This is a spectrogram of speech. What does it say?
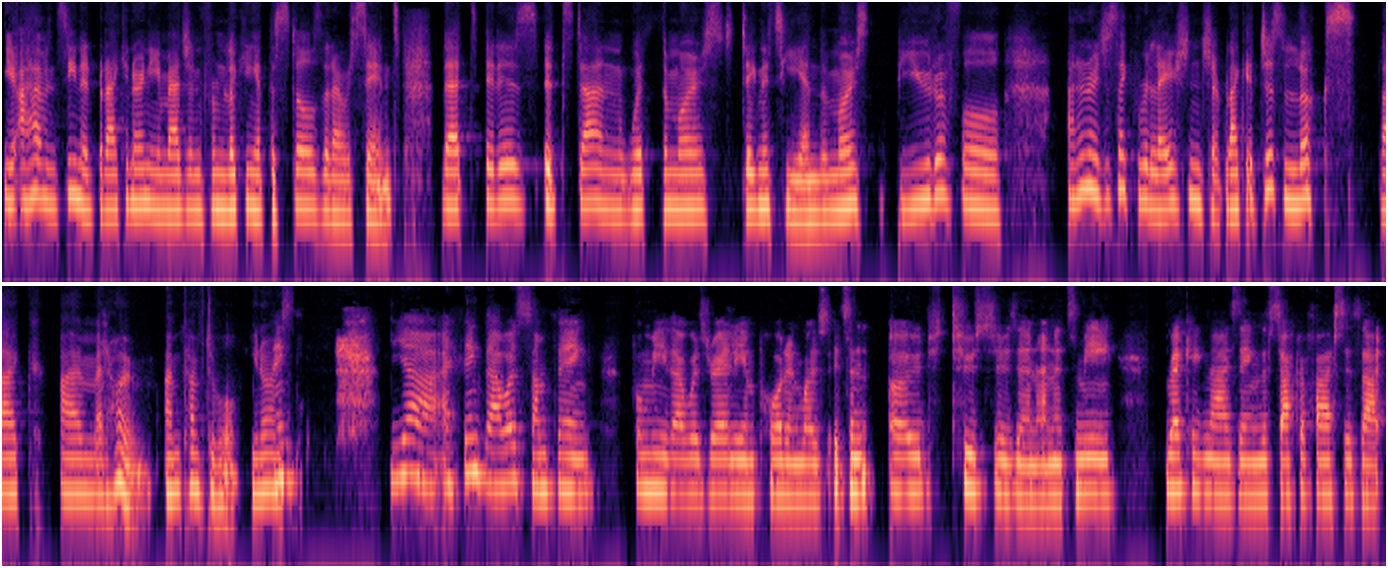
you know i haven't seen it but i can only imagine from looking at the stills that i was sent that it is it's done with the most dignity and the most beautiful i don't know just like relationship. Like it just looks like I'm at home. I'm comfortable. You know. yeah, I think that was something for me that was really important. Was it's an ode to Susan, and it's me recognizing the sacrifices that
